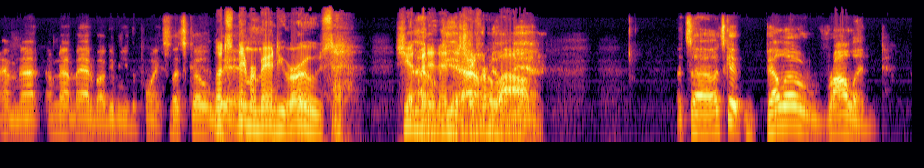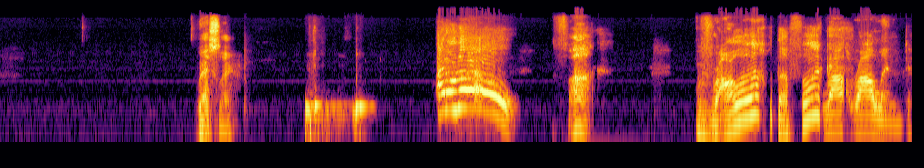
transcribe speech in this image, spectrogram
I'm not. I'm not mad about giving you the points. Let's go. Let's with, name her Mandy Rose. She hadn't been in the industry for a while. Let's uh. Let's get Bella Rolland. wrestler. I don't know. Fuck. Rolla? What the fuck? Ro- Rolland.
